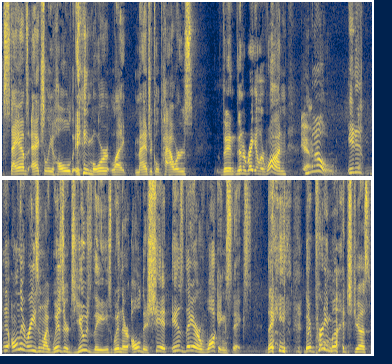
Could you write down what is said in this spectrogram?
staves actually hold any more like magical powers than than a regular one? Yeah. No. It is the only reason why wizards use these when they're old as shit is they are walking sticks. They they're pretty much just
